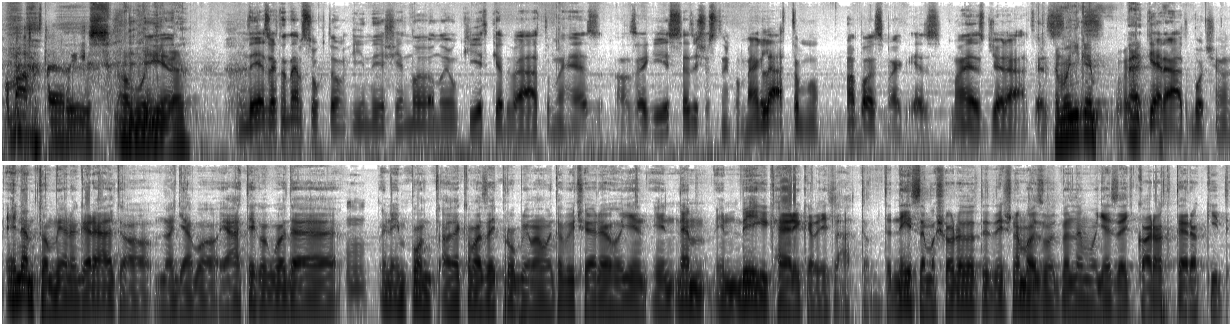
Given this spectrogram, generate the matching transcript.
a Master Race. Amúgy igen. igen. De ezeknek nem szoktam hinni, és én nagyon-nagyon kétkedve álltam ehhez az egészhez, és aztán amikor megláttam, a bazd meg, ez, ma ez Geralt, ez, de mondjuk én, e, Geralt, bocsánat. Én nem tudom milyen a Geralt a nagyjából a játékokban, de mm. én pont, nekem az egy problémám volt a witcher hogy én, én, nem, én végig Harry cavill láttam. Tehát nézem a sorozatot, és nem az volt bennem, hogy ez egy karakter, akit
